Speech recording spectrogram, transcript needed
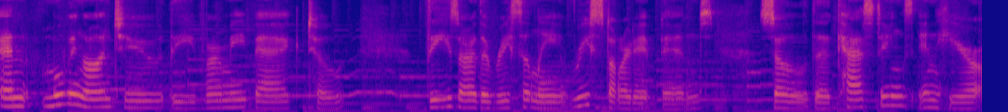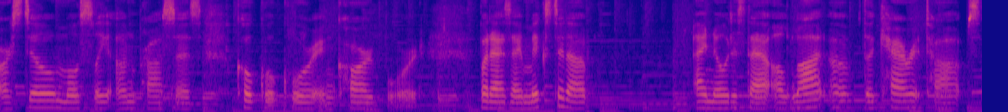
And moving on to the Vermi bag tote. These are the recently restarted bins. So the castings in here are still mostly unprocessed coco coir and cardboard. But as I mixed it up, I noticed that a lot of the carrot tops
